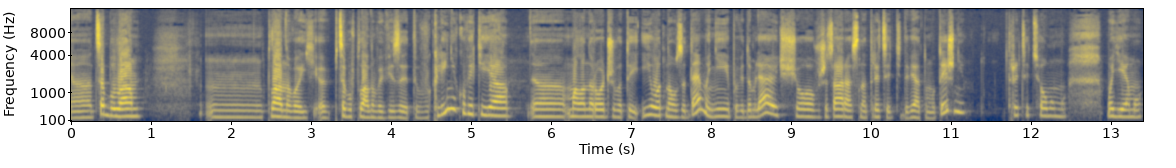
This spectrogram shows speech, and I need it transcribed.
е, це була плановий, е, це був плановий візит в клініку, в якій я е, мала народжувати. І от на УЗД мені повідомляють, що вже зараз на 39-му тижні. 37-му моєму,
